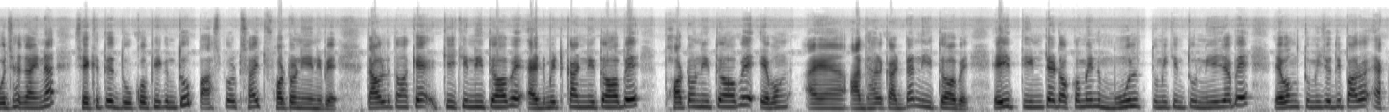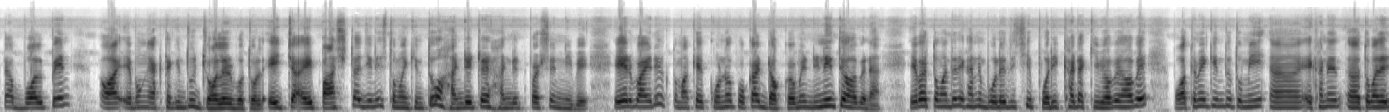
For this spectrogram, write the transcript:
বোঝা যায় না, সেক্ষেত্রে দু কপি কিন্তু পাসপোর্ট সাইজ ফটো নিয়ে নেবে। তাহলে তোমাকে কি কি নিতে হবে? অ্যাডমিট কার্ড নিতে হবে ফটো নিতে হবে এবং আধার কার্ডটা নিতে হবে। এই তিনটে ডকুমেন্ট মূল তুমি কিন্তু নিয়ে যাবে এবং তুমি যদি পারো একটা বল পেন এবং একটা কিন্তু জলের বোতল। এই এই পাঁচটা জিনিস তোমায় কিন্তু হান্ড্রেডের হান্ড্রেড পার্সেন্ট নিবে। এর বাইরে তোমাকে কোনো প্রকার ডকুমেন্ট নিতে হবে না। এবার তোমাদের এখানে বলে দিচ্ছি পরীক্ষাটা কীভাবে হবে। প্রথমে কিন্তু তুমি এখানে তোমাদের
